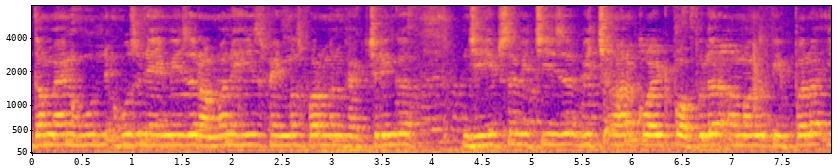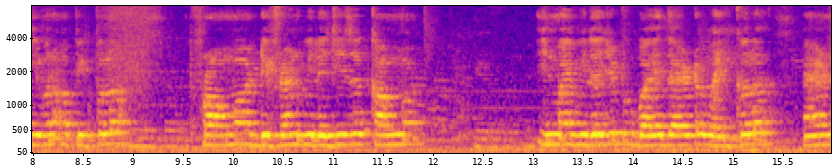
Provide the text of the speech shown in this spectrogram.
the man who, whose name is raman he is famous for manufacturing jeeps which is which are quite popular among people. Even uh, people from different villages come in my village to buy that vehicle and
